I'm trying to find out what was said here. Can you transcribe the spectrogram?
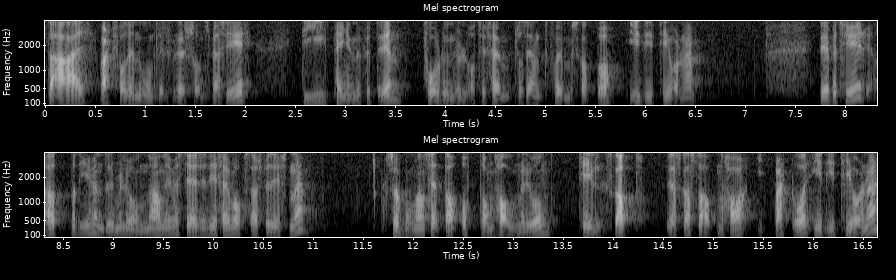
Det er i hvert fall i noen tilfeller sånn som jeg sier. De pengene du putter inn, får du 0,85% formuesskatt på i de ti årene. Det betyr at på de 100 millionene han investerer i de fem oppstartsbedriftene, så må man sette av 8,5 millioner til skatt. Det skal staten ha hvert år i de ti årene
